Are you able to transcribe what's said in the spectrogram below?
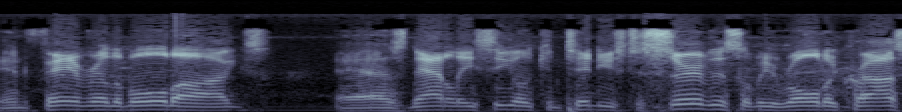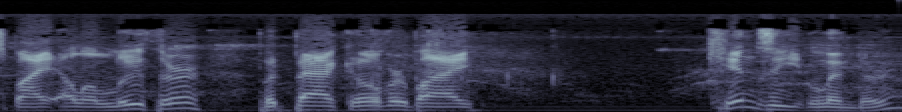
in favor of the Bulldogs. As Natalie Siegel continues to serve, this will be rolled across by Ella Luther, put back over by Kinsey Linder.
